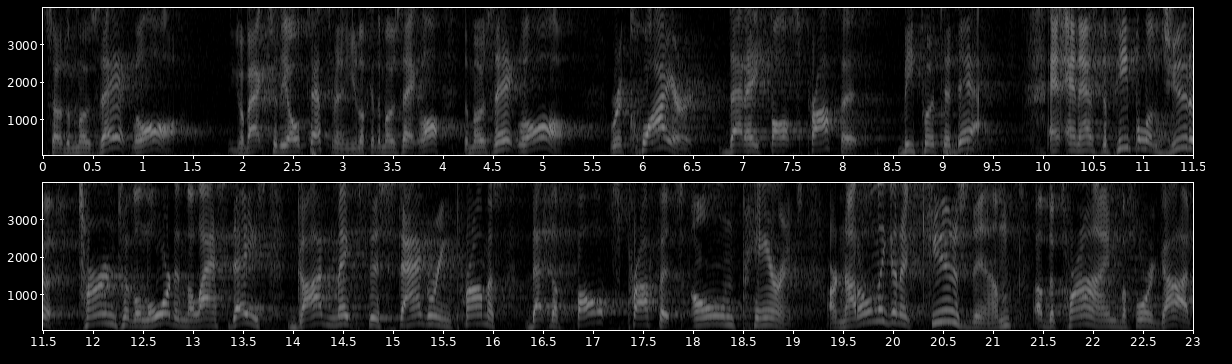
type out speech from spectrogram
So the Mosaic law, you go back to the Old Testament and you look at the Mosaic law, the Mosaic law required that a false prophet be put to death. And, and, as the people of Judah turn to the Lord in the last days, God makes this staggering promise that the false prophet's own parents are not only going to accuse them of the crime before God,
